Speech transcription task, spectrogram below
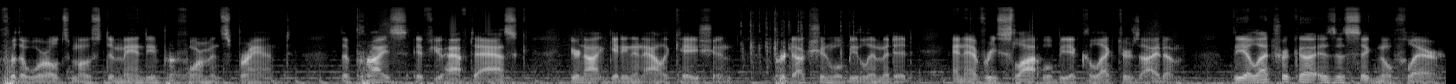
for the world's most demanding performance brand. The price, if you have to ask, you're not getting an allocation. Production will be limited, and every slot will be a collector's item. The Elettrica is a signal flare.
